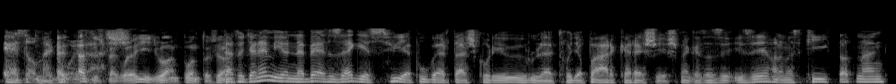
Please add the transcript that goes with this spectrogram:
Ez a megoldás. Ez, ez is megoldás, így van, pontosan. Tehát, hogyha nem jönne be ez az egész hülye pubertáskori őrület, hogy a párkeresés meg ez az izé, hanem ezt kiiktatnánk,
